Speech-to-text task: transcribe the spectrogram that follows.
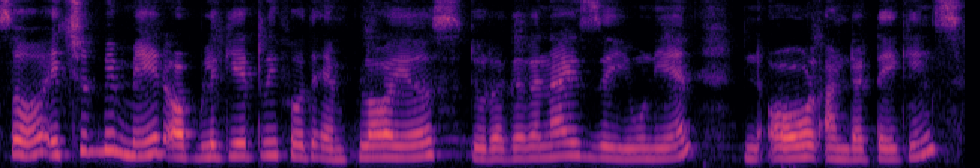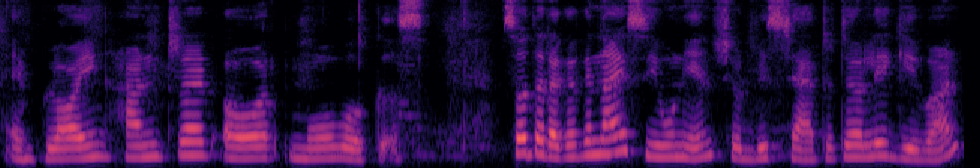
So it should be made obligatory for the employers to recognize the union in all undertakings employing 100 or more workers. So the recognized union should be statutorily given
